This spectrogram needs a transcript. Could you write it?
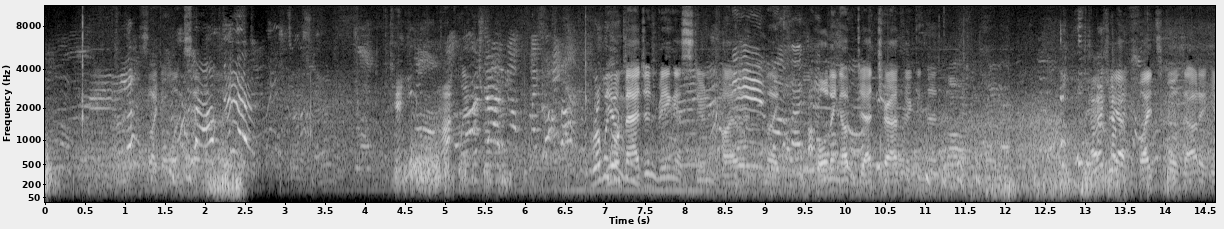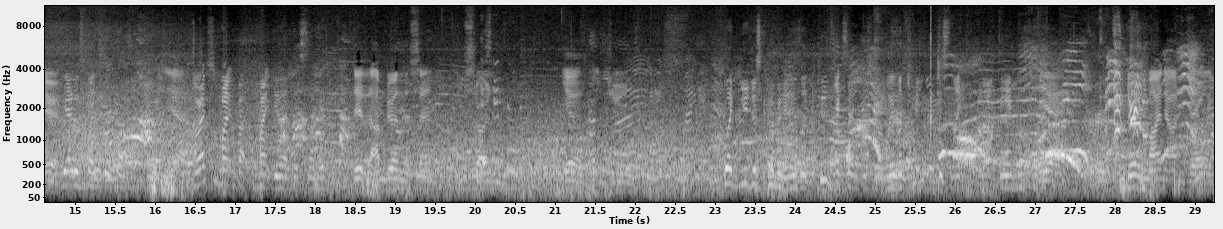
It's like a one second. Can you not land this one? Roman Can you imagine being a student pilot, like holding up jet traffic and then I usually have flight schools out of here. Yeah, this flight's pretty far. Yeah, I actually might might do that this summer. dude, I'm doing the same. I'm starting. Yeah, June. Like you just come in, he's like, please exit this one. He's like, can you just like walk in? Yeah, I'm doing mine out in Burlington,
